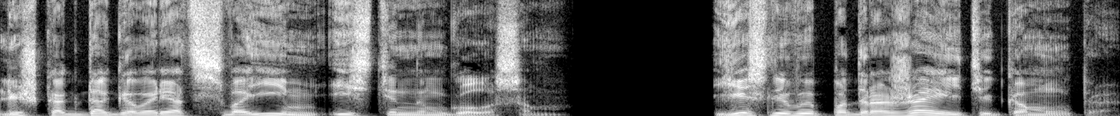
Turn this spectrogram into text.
лишь когда говорят своим истинным голосом. Если вы подражаете кому-то,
